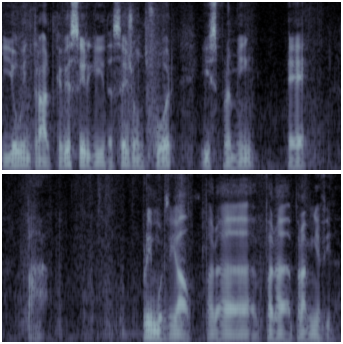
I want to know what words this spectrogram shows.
E eu entrar de cabeça erguida, seja onde for, isso para mim é pá, primordial para, para, para a minha vida.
